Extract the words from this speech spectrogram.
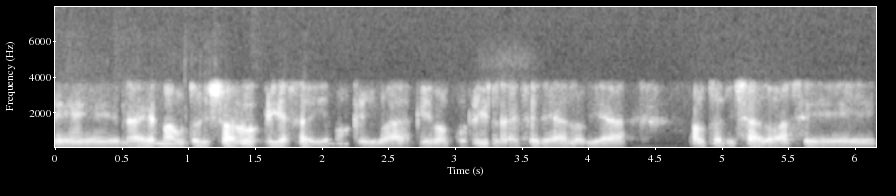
eh, la EMA autorizó algo que ya sabíamos que iba, que iba a ocurrir. La FDA lo había autorizado hace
